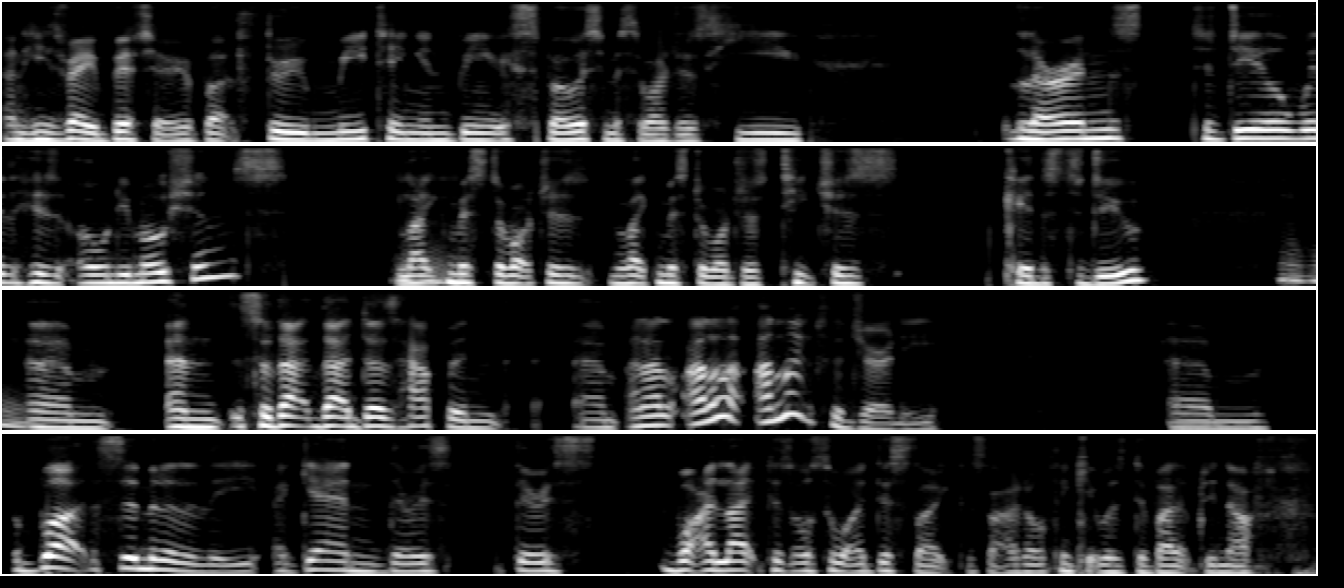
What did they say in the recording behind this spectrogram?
and he's very bitter. But through meeting and being exposed to Mr. Rogers, he learns to deal with his own emotions, like Mhm. Mr. Rogers, like Mr. Rogers teaches kids to do. Mhm. Um, and so that that does happen. Um, and I, I I liked the journey. Um, but similarly, again, there is there is what I liked is also what I disliked is that I don't think it was developed enough,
